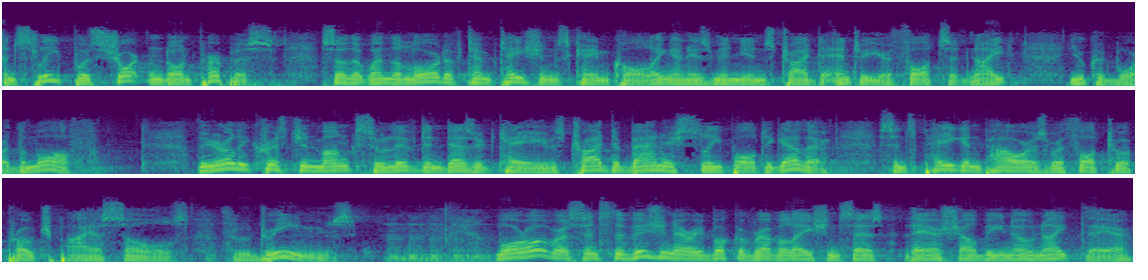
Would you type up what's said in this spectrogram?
and sleep was shortened on purpose, so that when the Lord of temptations came calling and his minions tried to enter your thoughts at night, you could ward them off. The early Christian monks who lived in desert caves tried to banish sleep altogether, since pagan powers were thought to approach pious souls through dreams. Mm-hmm. Moreover, since the visionary book of Revelation says, There shall be no night there,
